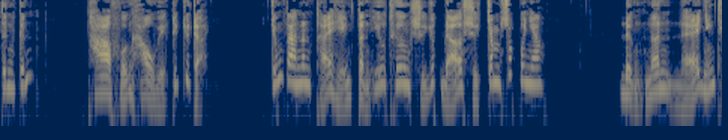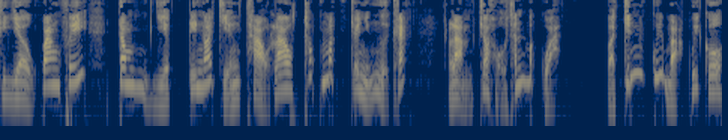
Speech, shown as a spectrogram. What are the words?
tinh kính, thờ phượng hầu việc Đức Chúa Trời. Chúng ta nên thể hiện tình yêu thương, sự giúp đỡ, sự chăm sóc với nhau. Đừng nên để những thì giờ quan phí trong việc đi nói chuyện thào lao thóc mắt cho những người khác, làm cho hội thánh bất hòa, và chính quý bà quý cô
